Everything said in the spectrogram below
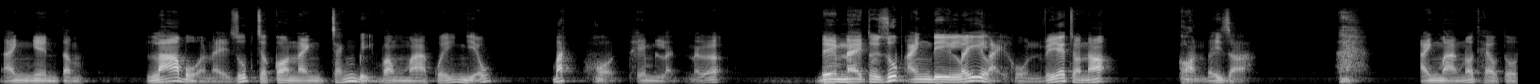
Anh yên tâm, Lá bùa này giúp cho con anh tránh bị vong ma quấy nhiễu, Bắt hồn thêm lần nữa. Đêm nay tôi giúp anh đi lấy lại hồn vía cho nó. Còn bây giờ à, anh mang nó theo tôi.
